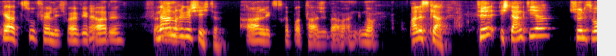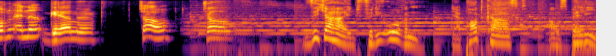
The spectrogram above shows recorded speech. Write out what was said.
Ja, zufällig, weil wir ja. gerade eine andere Geschichte. Alex-Reportage da waren, genau. Alles klar. Till, ich danke dir. Schönes Wochenende. Gerne. Ciao. Ciao. Sicherheit für die Ohren. Der Podcast aus Berlin.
